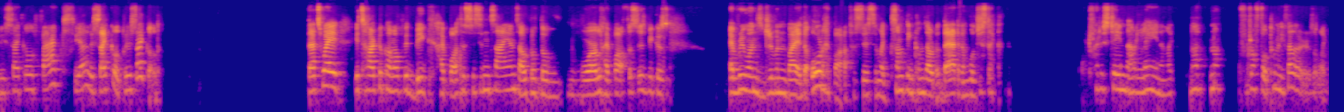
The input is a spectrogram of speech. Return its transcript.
recycled facts. Yeah, recycled, recycled. That's why it's hard to come up with big hypotheses in science out of the world hypothesis because everyone's driven by the old hypothesis and like something comes out of that and we'll just like try to stay in our lane and like not not ruffle too many feathers or like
